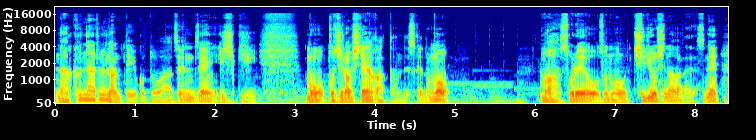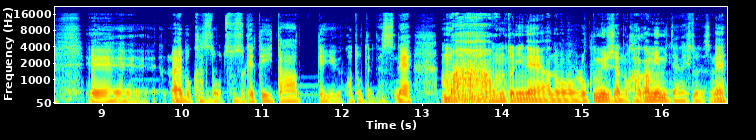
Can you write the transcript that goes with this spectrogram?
亡くなるなんていうことは全然意識もうこちらはしてなかったんですけどもまあそれをその治療しながらですね、えー、ライブ活動を続けていたっていうことでですね。まあ本当にねあのロックミュージシャンの鏡みたいな人ですね。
